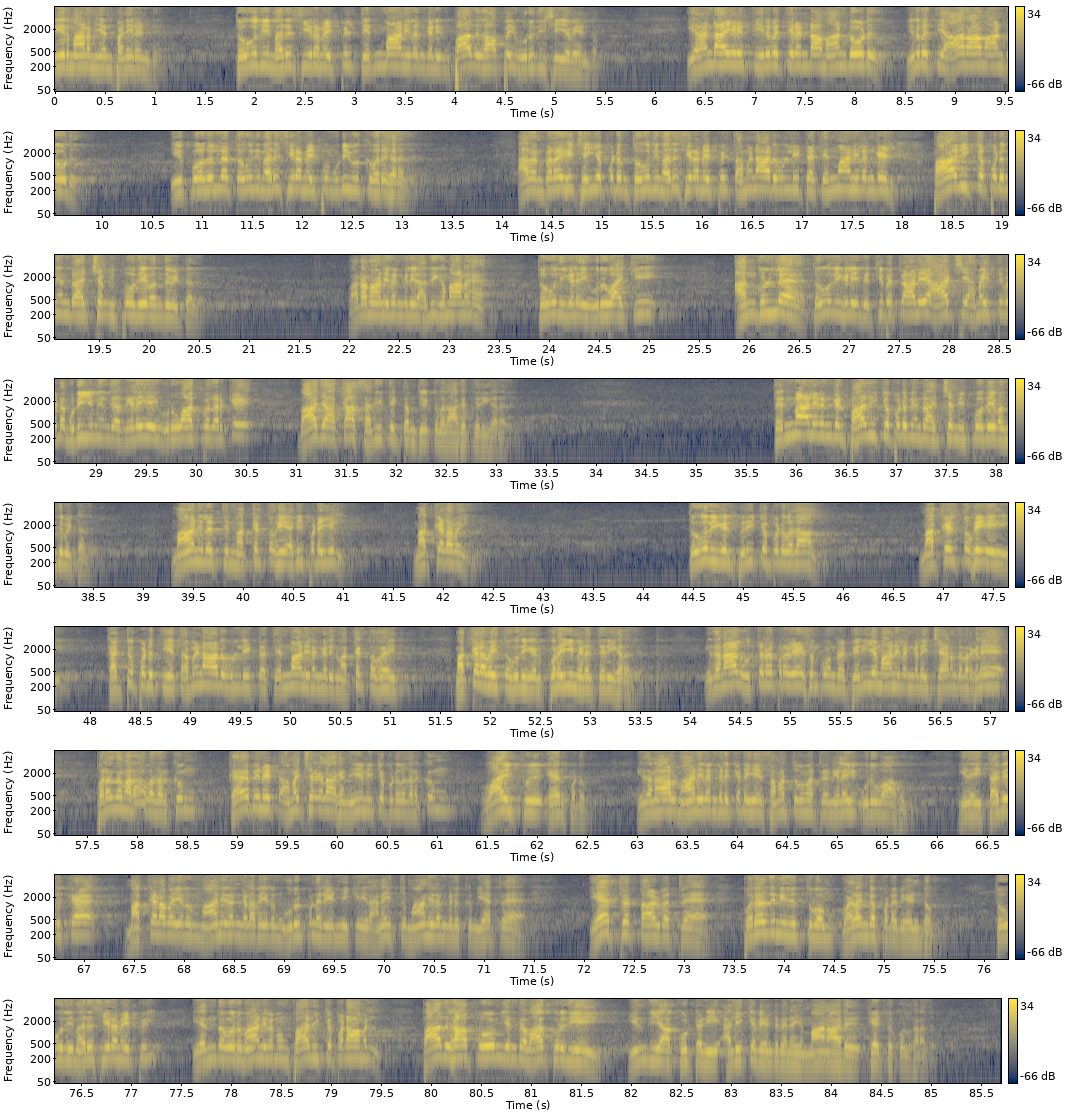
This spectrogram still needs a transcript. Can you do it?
தீர்மானம் எண் பனிரெண்டு. தொகுதி மறுசீரமைப்பில் தென் மாநிலங்களின் பாதுகாப்பை உறுதி செய்ய வேண்டும். இரண்டாயிரத்தி இருபத்தி இரண்டாம் ஆண்டோடு இருபத்தி ஆறாம் ஆண்டோடு இப்போதுள்ள தொகுதி மறுசீரமைப்பு முடிவுக்கு வருகிறது. அதன் பிறகு செய்யப்படும் தொகுதி மறுசீரமைப்பில் தமிழ்நாடு உள்ளிட்ட தென் மாநிலங்கள் பாதிக்கப்படும் என்ற அச்சம் இப்போதே வந்துவிட்டது. வட மாநிலங்களில் அதிகமான தொகுதிகளை உருவாக்கி அங்குள்ள தொகுதிகளில் வெற்றி பெற்றாலே ஆட்சி அமைத்துவிட முடியும் என்கிற நிலையை உருவாக்குவதற்கு பாஜக சதித்திட்டம் தீட்டுவதாக தெரிகிறது. தென் மாநிலங்கள் பாதிக்கப்படும் என்ற அச்சம் இப்போதே வந்துவிட்டது. மாநிலத்தின் மக்கள் தொகை அடிப்படையில் மக்களவை தொகுதிகள் பிரிக்கப்படுவதால் மக்கள் தொகையை கட்டுப்படுத்திய தமிழ்நாடு உள்ளிட்ட தென் மாநிலங்களின் மக்கள் தொகை மக்களவை தொகுதிகள் குறையும் என தெரிகிறது. இதனால் உத்தரப்பிரதேசம் போன்ற பெரிய மாநிலங்களைச் சேர்ந்தவர்களே பிரதமராவதற்கும் கேபினெட் அமைச்சர்களாக நியமிக்கப்படுவதற்கும் வாய்ப்பு ஏற்படும். இதனால் மாநிலங்களுக்கிடையே சமத்துவமற்ற நிலை உருவாகும். இதை தவிர்க்க மக்களவையிலும் மாநிலங்களவையிலும் உறுப்பினர் எண்ணிக்கையில் அனைத்து மாநிலங்களுக்கும் ஏற்ற ஏற்றத்தாழ்வற்ற பிரதிநிதித்துவம் வழங்கப்பட வேண்டும். தொகுதி மறுசீரமைப்பில் எந்த ஒரு மாநிலமும் பாதிக்கப்படாமல் பாதுகாப்போம் என்ற வாக்குறுதியை இந்தியா கூட்டணி அளிக்க வேண்டும் என மாநாடு கேட்டுக்கொள்கிறது.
